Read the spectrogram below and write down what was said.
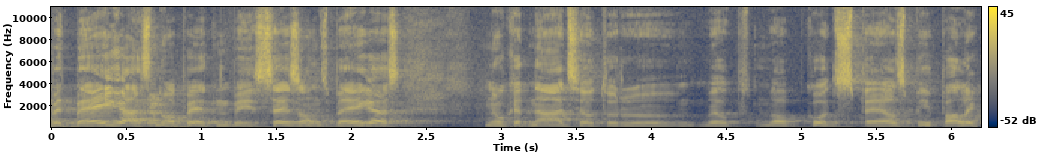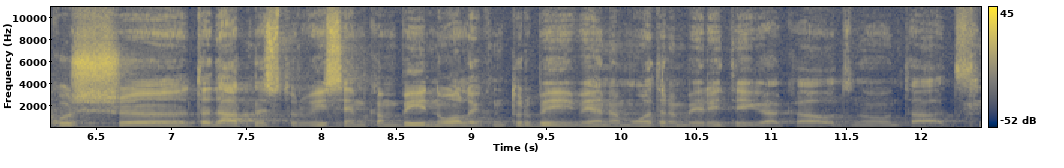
bet beigās nopietni bija sezonas beigās. Nu, kad nāca jau tur vēl, vēl kādas spēles, bija palikušas, eh, tad atnesa tur visiem, kam bija nolikt. Tur bija vienam, otram bija ritīgā kaudze. Nu, tāds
